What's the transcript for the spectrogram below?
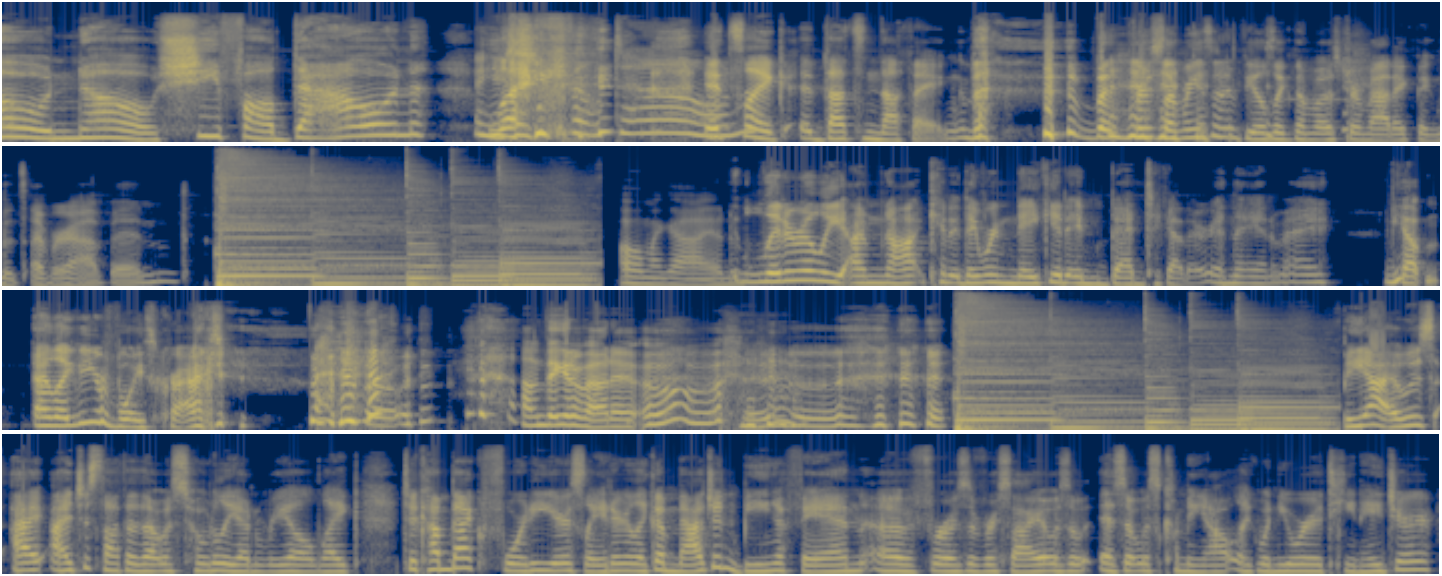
oh no, she fall down. Like- She fell down. It's like, that's nothing. but for some reason, it feels like the most dramatic thing that's ever happened. oh my god. Literally, I'm not kidding. They were naked in bed together in the anime. Yep. I like that your voice cracked. I'm thinking about it. Oh. But yeah, it was. I I just thought that that was totally unreal. Like to come back 40 years later. Like imagine being a fan of Rose of Versailles as, as it was coming out. Like when you were a teenager,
